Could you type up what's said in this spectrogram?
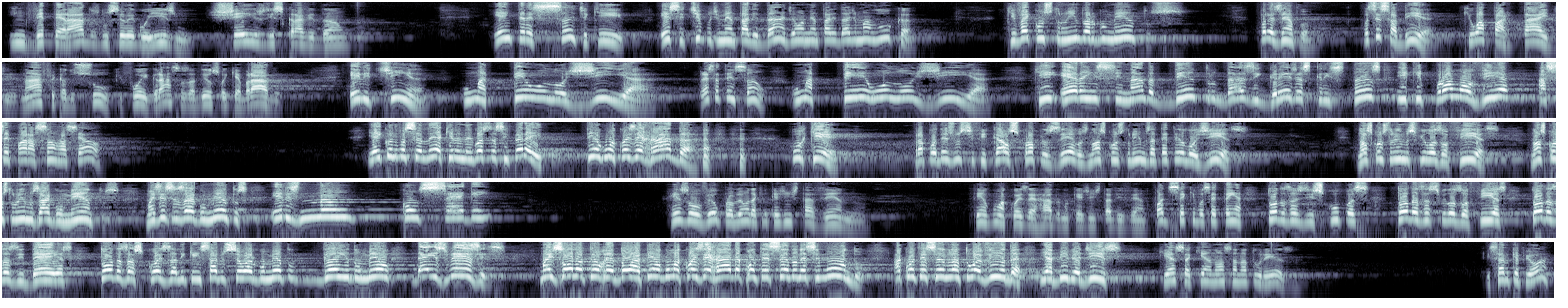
inveterados no seu egoísmo, cheios de escravidão. E é interessante que esse tipo de mentalidade é uma mentalidade maluca, que vai construindo argumentos. Por exemplo, você sabia que o apartheid na África do Sul, que foi, graças a Deus, foi quebrado, ele tinha uma teologia, presta atenção, uma teologia que era ensinada dentro das igrejas cristãs e que promovia a separação racial. E aí quando você lê aquele negócio, diz assim, peraí, tem alguma coisa errada. Por quê? Para poder justificar os próprios erros, nós construímos até teologias. Nós construímos filosofias, nós construímos argumentos, mas esses argumentos, eles não conseguem resolver o problema daquilo que a gente está vendo. Tem alguma coisa errada no que a gente está vivendo. Pode ser que você tenha todas as desculpas, todas as filosofias, todas as ideias, todas as coisas ali, quem sabe o seu argumento ganhe do meu dez vezes. Mas olha ao teu redor, tem alguma coisa errada acontecendo nesse mundo, acontecendo na tua vida. E a Bíblia diz que essa aqui é a nossa natureza. E sabe o que é pior?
